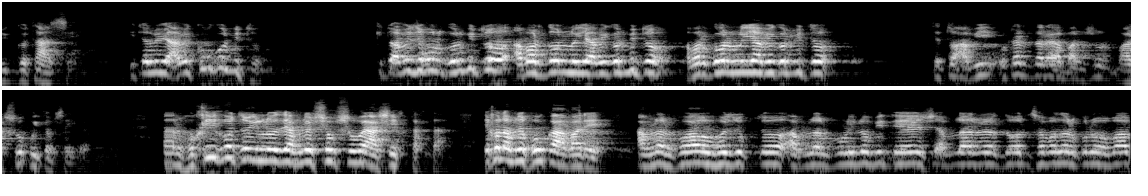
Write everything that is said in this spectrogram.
যোগ্যতা আছে। এটা লইয়া আমি খুব গর্বিত। কিন্তু আমি যখন গর্বিত, আমার দল লইয়া আমি গর্বিত, আমার গড় লইয়া আমি গর্বিত, তো আমি ওটার দ্বারা মানুষের বাসও কইতাম চাইলাম আর হকিকত হইল যে আপনার সব সময় আশিক থাকতা এখন আপনি খোকা আমারে আপনার হওয়া উপযুক্ত আপনার পড়িল বিদেশ, আপনার দল সমাজের কোনো অভাব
